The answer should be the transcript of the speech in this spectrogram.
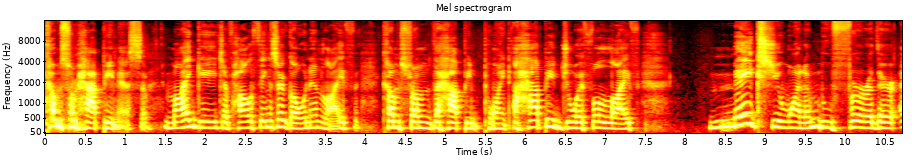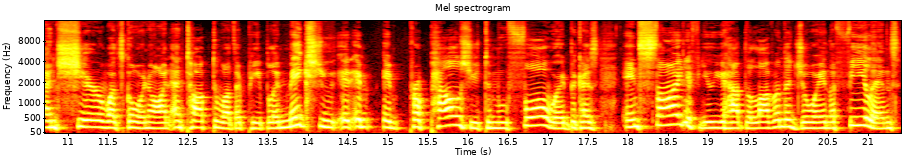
comes from happiness. My gauge of how things are going in life comes from the happy point. A happy, joyful life makes you want to move further and share what's going on and talk to other people. It makes you, it, it, it propels you to move forward because inside of you, you have the love and the joy and the feelings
